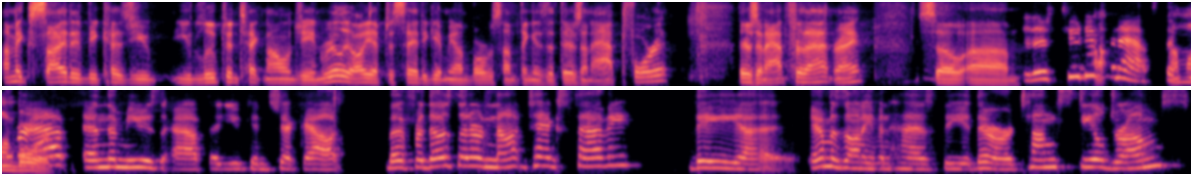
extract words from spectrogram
I'm excited because you you looped in technology, and really all you have to say to get me on board with something is that there's an app for it. There's an app for that, right? So, um, so there's two different apps: the I'm Core app and the Muse app that you can check out. But for those that are not tech savvy, the uh, Amazon even has the there are tongue steel drums,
